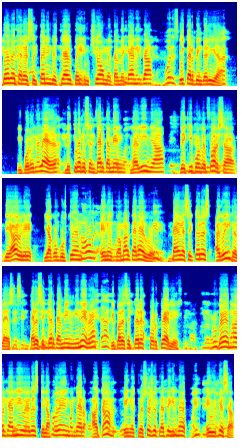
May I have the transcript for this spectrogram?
Puede para el sector industrial, construcción, metalmecánica y carpintería. Y por otro lado, les quiero presentar también la línea de equipos de fuerza, de aire y a combustión en nuestra marca Nuevo, para los sectores agrícolas, para el sector también minero y para sectores portuarios. Dos marcas libres que las pueden encontrar acá en nuestro socio estratégico Euritesa.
